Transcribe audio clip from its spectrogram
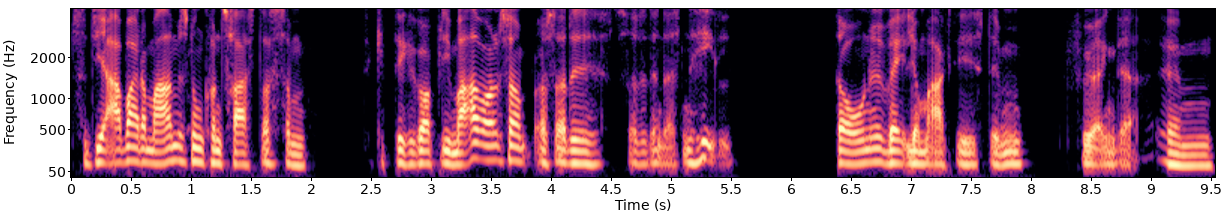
så de arbejder meget med sådan nogle kontraster, som det kan, det kan godt blive meget voldsomt, og så er det, så er det den der sådan helt dogne, valiumagtige stemmeføring der. Øhm,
